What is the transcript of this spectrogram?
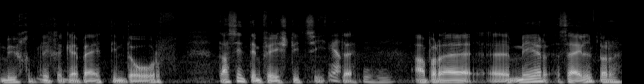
wöchentliche Gebet im Dorf. Das sind dann feste Zeiten. Ja. Mhm. Aber äh, äh wir selber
